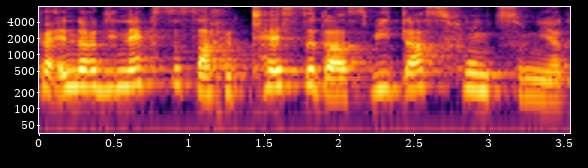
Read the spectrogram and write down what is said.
verändere die nächste Sache, teste das, wie das funktioniert.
